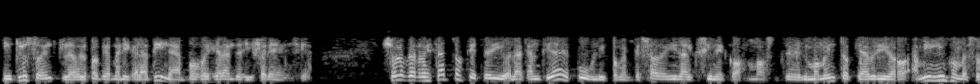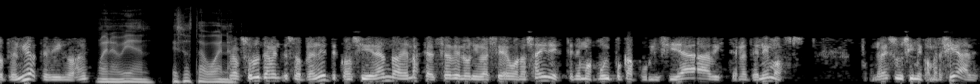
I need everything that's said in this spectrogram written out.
incluso dentro de la propia América Latina, vos ves grandes diferencias. Yo lo que rescato es que te digo, la cantidad de público que empezó a venir al Cine Cosmos desde el momento que abrió, a mí mismo me sorprendió, te digo. ¿eh? Bueno, bien, eso está bueno. absolutamente sorprendente, considerando además que al ser de la Universidad de Buenos Aires tenemos muy poca publicidad, viste, no tenemos, no es un cine comercial,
